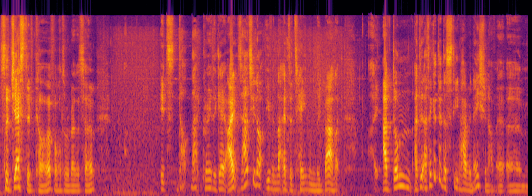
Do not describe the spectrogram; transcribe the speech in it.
suggestive cover, for want of a better term. It's not that great a game. I, it's actually not even that entertainingly bad. Like I, I've done. I did. I think I did a Steam Hibernation of it. Um,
